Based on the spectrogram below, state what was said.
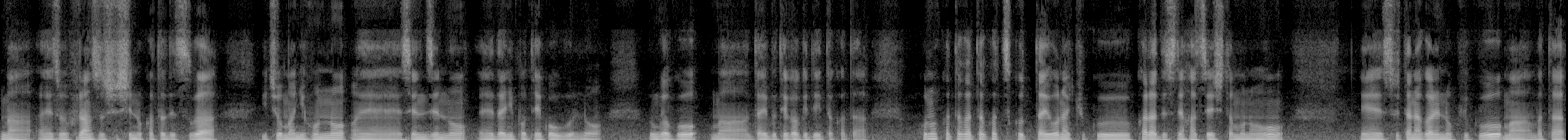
まあ、えー、そのフランス出身の方ですが、一応、まあ、日本の、えー、戦前の、えー、大日本帝国軍の軍楽を、まあ、だいぶ手掛けていた方、この方々が作ったような曲からですね、発生したものを、えー、そういった流れの曲を、まあ、また、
